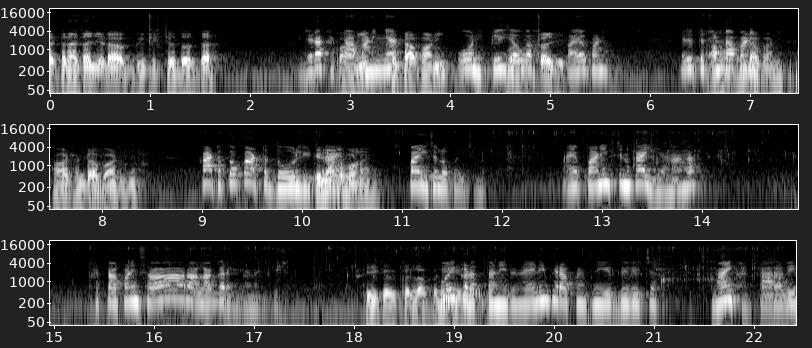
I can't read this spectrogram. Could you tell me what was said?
ਇਸ ਤਰ੍ਹਾਂ ਤਾਂ ਜਿਹੜਾ ਵੀ ਵਿੱਚੋਂ ਦੁੱਧ ਆ ਜਿਹੜਾ ਖੱਟਾ ਪਾਣੀ ਪਾਣੀ ਆ ਖੱਟਾ ਪਾਣੀ ਉਹ ਨਿਕਲੀ ਉਹ ਜਾਊਗਾ। ਨਿਕਲ ਜੇ। ਪਾਇਓ ਪਾਣੀ। ਇਹਦੇ ਆਹ ਠੰਡਾ ਪਾਣੀ। ਪਾਣੀ। ਆਹ ਠੰਡਾ ਪਾਣੀ ਹੈ ਘੱਟ ਤੋਂ ਘੱਟ 2 ਲੀਟਰ ਕਿੰਨਾ ਕੁ। ਪਾਉਣਾ ਹੈ? ਪਾਈ ਚਲੋ ਪਾਈ ਚਲੋ। ਐ ਪਾਣੀ ਚਨਕਾਈ ਜਾਣਾਗਾ। ਖੱਟਾ ਪਾਣੀ ਸਾਰਾ ਅਲੱਗ ਰਹਿ ਜਾਣਾ ਇਹਦੇ ਚ। ਠੀਕ ਹੈ ਕੱਲਾ ਕੋਈ ਪਨੀਰ ਕੜੱਤਾ ਨਹੀਂ ਰਹਿਣੀ ਫਿਰ ਆਪਣੇ ਪਨੀਰ ਦੇ ਵਿੱਚ ਨਾ ਹੀ ਖੱਟਾ ਰਵੇ।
